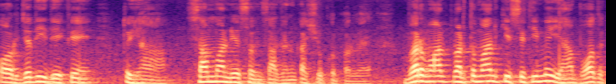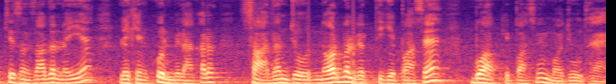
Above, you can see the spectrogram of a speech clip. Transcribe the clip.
और यदि देखें तो यहाँ सामान्य संसाधन का शुक्र पर्व है। वर्तमान वर्तमान की स्थिति में यहाँ बहुत अच्छे संसाधन नहीं है, लेकिन कुल मिलाकर साधन जो नॉर्मल व्यक्ति के पास हैं, वो आपके पास में मौजूद है।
